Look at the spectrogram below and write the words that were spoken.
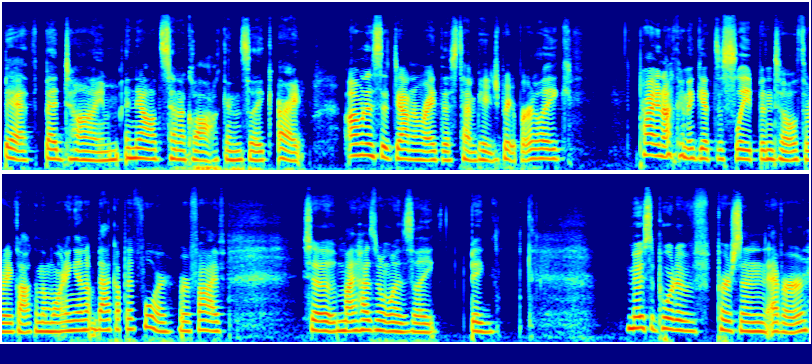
Bath, bedtime, and now it's ten o'clock, and it's like, all right, I'm going to sit down and write this ten page paper. Like, probably not going to get to sleep until three o'clock in the morning, and I'm back up at four or five. So my husband was like big, most supportive person ever.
